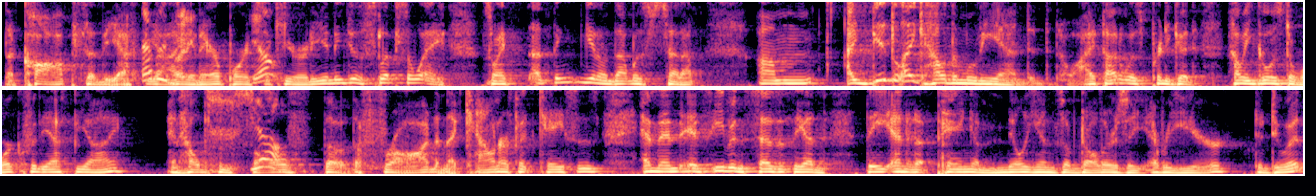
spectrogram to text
the cops and the FBI Everybody. and airport yep. security, and he just slips away. So I, I think you know that was set up. Um, I did like how the movie ended, though. I thought it was pretty good. How he goes to work for the FBI and helps them solve yeah. the, the fraud and the counterfeit cases. And then it even says at the end they ended up paying him millions of dollars every year to do it,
